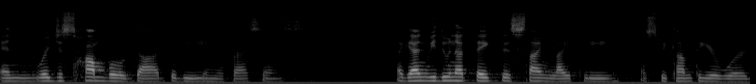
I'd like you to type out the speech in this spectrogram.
And we're just humbled, God, to be in your presence. Again, we do not take this time lightly as we come to your word.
